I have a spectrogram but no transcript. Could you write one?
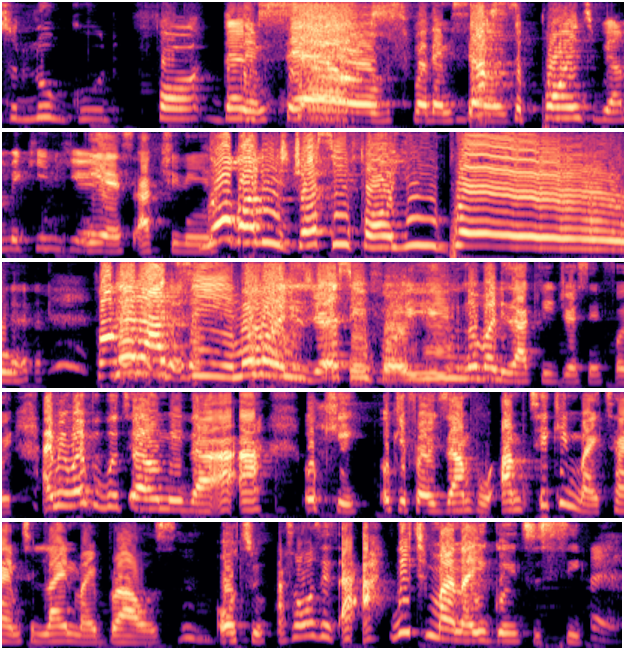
to look good for themselves. themselves for themselves. That's the point we are making here. yes, actually. Nobody is dressing for you, bro. Forget that thing. Nobody is dressing for you. Nobody's actually dressing for you. I mean, when people tell me that, uh, uh okay, okay, for example, I'm taking my time to line my brows or to, and someone says, ah, uh, which man are you going to see? Hmm. Hey.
